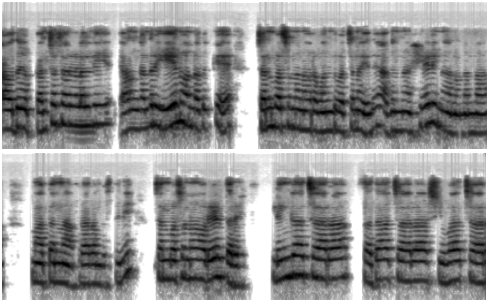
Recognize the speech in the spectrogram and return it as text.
ಯಾವ್ದು ಪಂಚಾಚಾರಗಳಲ್ಲಿ ಹಂಗಂದ್ರೆ ಏನು ಅನ್ನೋದಕ್ಕೆ ಚನ್ನಬಸವಣ್ಣನವರ ಒಂದು ವಚನ ಇದೆ. ಅದನ್ನ ಹೇಳಿ ನಾನು ನನ್ನ ಮಾತನ್ನ ಪ್ರಾರಂಭಿಸ್ತೀನಿ. ಚನ್ನಬಸವಣ್ಣನವ್ರು ಹೇಳ್ತಾರೆ, ಲಿಂಗಾಚಾರ, ಸದಾಚಾರ, ಶಿವಾಚಾರ,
